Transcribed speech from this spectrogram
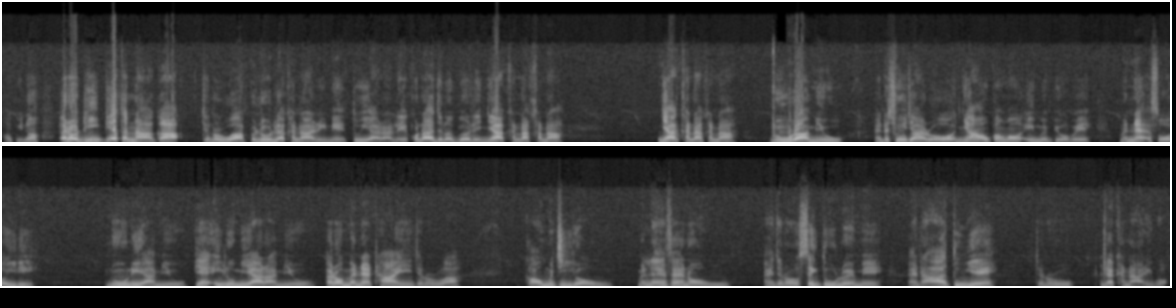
ဟုတ်ပြီနော်အဲ့တော့ဒီပြဿနာကကျွန်တော်တို့ကဘယ်လိုလက္ခဏာတွေနဲ့တွေ့ရတာလဲခုနကကျွန်တော်ပြောတယ်ညခဏခဏညခဏခဏနိုးတာမျိုးအဲတချို့ကြတော့ညကိုကောင်းကောင်းအိတ်မပြောပဲမနက်အစောကြီးတွေ နိုးနေရမျိုးပြန်အိတ်လို့မရတာမျိုးအဲ့တော့မနက်ထရင်ကျွန်တော်တို့ကခေါင်းမကြည့်တော့ဘူးမလန်းဆန်းတော့ဘူးအဲကျွန်တော်တို့စိတ်တူလွယ်မယ်အဲဒါကသူ့ရဲ့ကျွန်တော်တို့လက္ခဏာတွေပေါ့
